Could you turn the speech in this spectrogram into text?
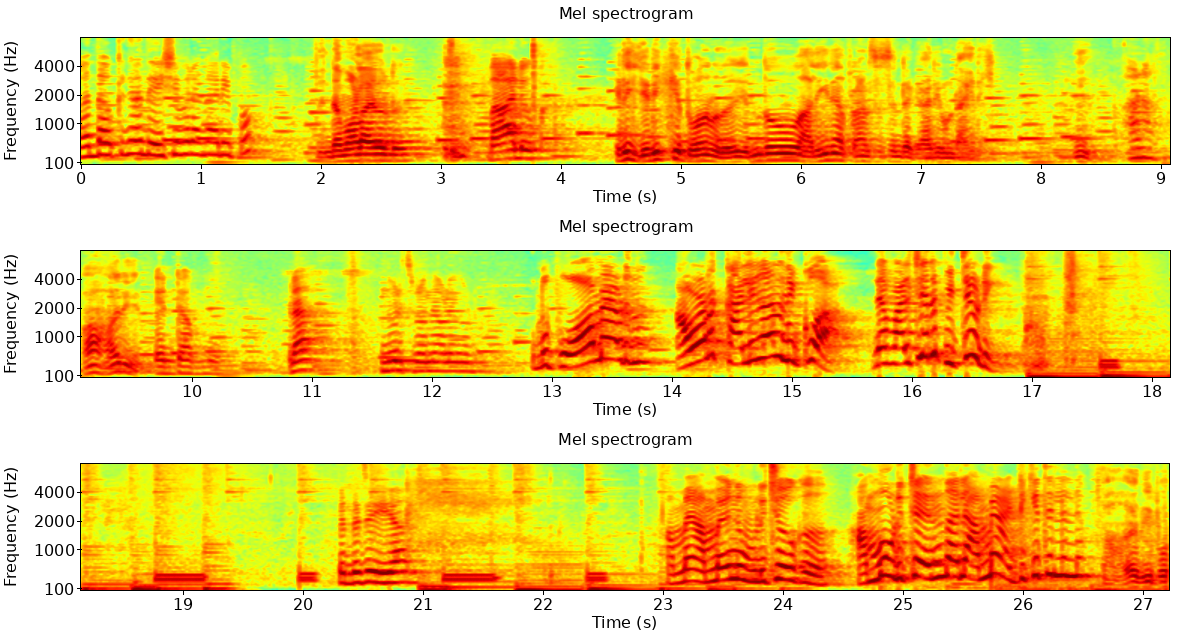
അതെന്താ അവൾക്ക് ഇങ്ങനെ ദേഷ്യം വരാൻ കാര്യം ഇപ്പൊ? നിന്റെ ബാലു. എടി എനിക്ക് തോന്നുന്നത് എന്തോ അലീന ഫ്രാൻസിസിന്റെ കാര്യം ഉണ്ടായിരിക്കും. ഉം. ആണോ? ആ ആയിരിക്കും. എന്റെ അമ്മു. എടാ ഒന്ന് വിളിച്ചിട്ട് വന്നേ അവളെ കൊണ്ട്. ഒന്ന് പോമേ അവിടുന്ന്. അവളെ കളികാതെ നിക്കുവാ. ഞാൻ വലിച്ചേരെ പിച്ച പിടി എന്താ ചെയ്യാ? അമ്മ അമ്മയൊന്ന് വിളിച്ചു നോക്ക്. അമ്മ വിളിച്ച എന്തായാലും അമ്മ അടിക്കത്തില്ലല്ലോ. നീ പോ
